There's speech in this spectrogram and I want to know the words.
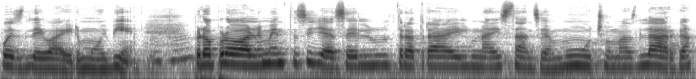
pues le va a ir muy bien. Pero probablemente si ya es el ultra trail, una distancia mucho más larga,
